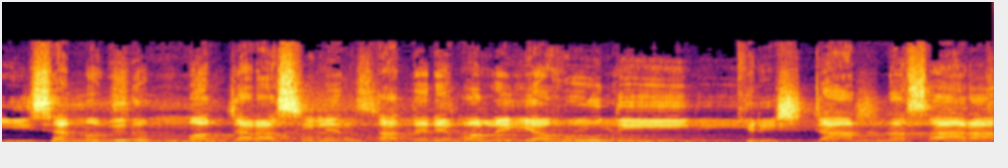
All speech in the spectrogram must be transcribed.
ঈসা নবীর উম্মত যারা ছিলেন তাদের বলে ইয়াহুদি, খ্রিস্টান, নাসারা।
